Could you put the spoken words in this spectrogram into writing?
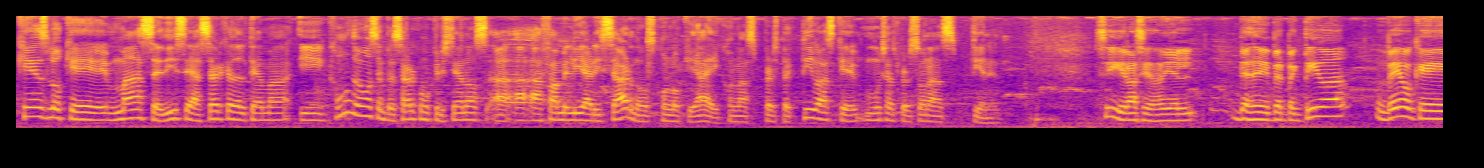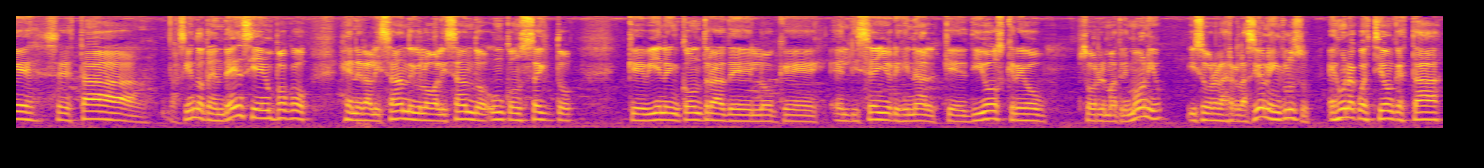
¿Qué es lo que más se dice acerca del tema y cómo debemos empezar como cristianos a, a- a familiarizarnos con lo que hay, con las perspectivas que muchas personas tienen? Sí, gracias Daniel. Desde mi perspectiva veo que se está haciendo tendencia y un poco generalizando y globalizando un concepto que viene en contra de lo que el diseño original que Dios creó sobre el matrimonio y sobre las relaciones incluso. Es una cuestión que está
